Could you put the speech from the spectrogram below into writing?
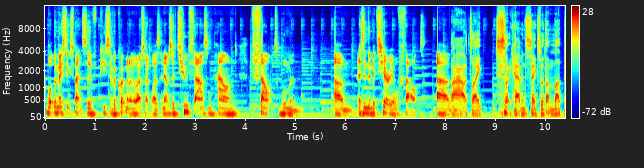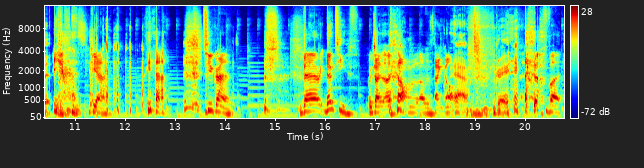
what the most expensive piece of equipment on the website was, and it was a two thousand pound felt woman, um, as in the material felt. Um, Wow, it's like it's like having sex with a muppet. Yes. Yeah. yeah. Two grand. Very no teeth, which I oh, oh thank God. Yeah, great. but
